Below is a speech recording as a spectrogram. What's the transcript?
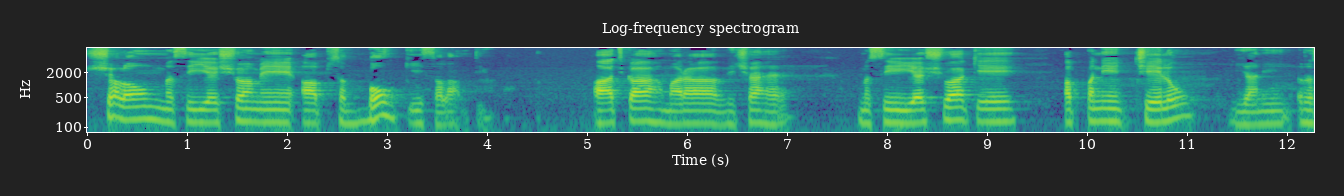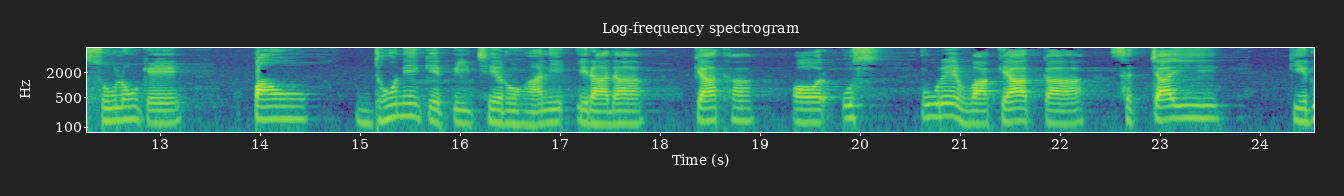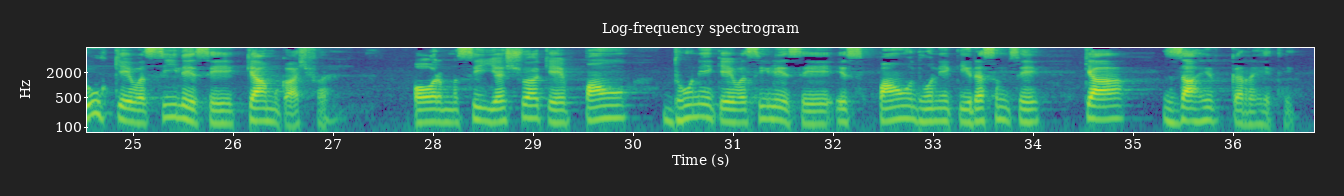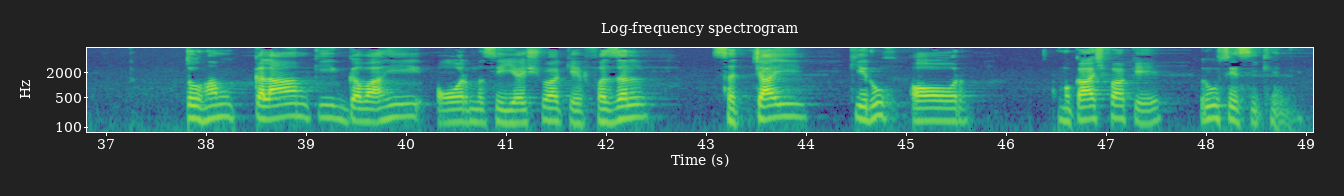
Shalom مسیح Yeshua میں آپ سبوں کی سلامتی ہو۔ آج کا ہمارا وشا ہے مسیح یشوا کے اپنے چیلوں یعنی رسولوں کے پاؤں دھونے کے پیچھے روحانی ارادہ کیا تھا اور اس پورے واقعات کا سچائی کی روح کے وسیلے سے کیا مکاشفہ ہے۔ اور مسیح یشوا کے پاؤں دھونے کے وسیلے سے، اس پاؤں دھونے کی رسم سے کیا ظاہر کر رہے تھے؟ تو ہم کلام کی گواہی اور مسیح یشوا کے فضل، سچائی کی روح اور مکاشفہ کے روح سے سیکھیں گے۔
